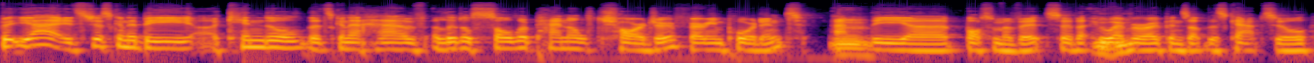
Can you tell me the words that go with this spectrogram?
But yeah, it's just going to be a Kindle that's going to have a little solar panel charger, very important, at hmm. the uh, bottom of it, so that whoever opens up this capsule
